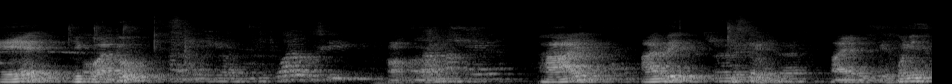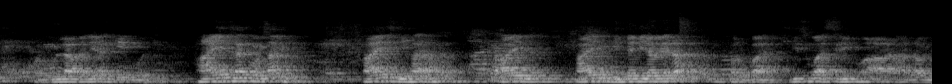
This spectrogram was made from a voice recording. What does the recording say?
a equal to 5 r square phi r square कौन है फॉर्मूला वाले गेम बोलते phi का कौन सा है phi दिखा रहा phi phi कितने मिला मेरा और बस this was 3 r around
